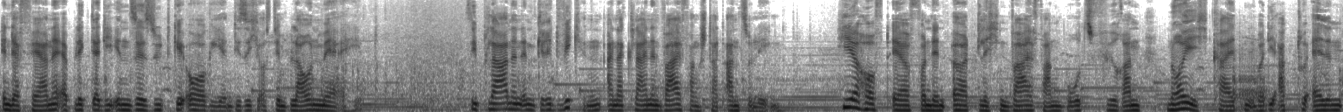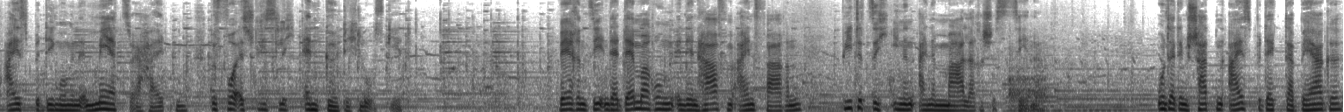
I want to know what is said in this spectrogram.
In der Ferne erblickt er die Insel Südgeorgien, die sich aus dem blauen Meer erhebt. Sie planen in Gridviken, einer kleinen Walfangstadt, anzulegen. Hier hofft er von den örtlichen Walfangbootsführern Neuigkeiten über die aktuellen Eisbedingungen im Meer zu erhalten, bevor es schließlich endgültig losgeht. Während sie in der Dämmerung in den Hafen einfahren, bietet sich ihnen eine malerische Szene. Unter dem Schatten eisbedeckter Berge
